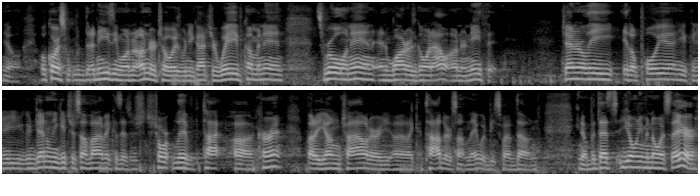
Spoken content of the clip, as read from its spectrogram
You know, of course, an easy one, an undertow, is when you got your wave coming in, it's rolling in, and water is going out underneath it. Generally, it'll pull you. You can you can generally get yourself out of it because it's a short-lived uh, current. But a young child or uh, like a toddler or something, they would be swept down. You know, but that's you don't even know it's there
